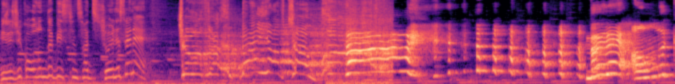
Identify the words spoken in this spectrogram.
Biricik oğlun da bilsin. Hadi söylesene. Cevap ver. Ben yapacağım. Böyle anlık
